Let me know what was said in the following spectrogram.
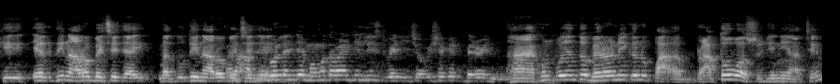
কি একদিন আরও বেঁচে যাই বা দুদিন আরও বেঁচে যাই। বললেন যে মমতা ব্যানার্জির লিস্ট বেরিয়েছে অভিষেকের বেরোয়নি। হ্যাঁ এখন পর্যন্ত বেরোয়নি কিন্তু পা- ব্রাত বসু যিনি আছেন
